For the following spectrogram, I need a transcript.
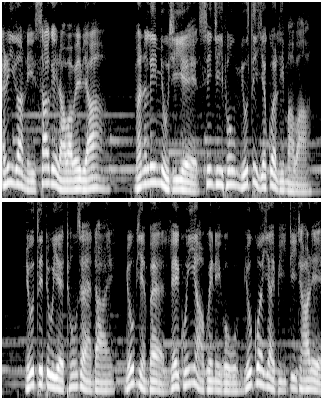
အဲ့ဒီကနေစခဲ့တာပါပဲဗျာ မန္တလေးမြို့ကြီးရဲ့စင်ကြီးဖုံမြို့တစ်ရက်ကွက်လေးမှာပါမြို့တစ်တို့ရဲ့ထုံးစံအတိုင်းမြို့ပြင်ဘက်လေကွင်းရာခွင်းတွေကိုမြို့ကွက်ရိုက်ပြီးတည်ထားတဲ့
